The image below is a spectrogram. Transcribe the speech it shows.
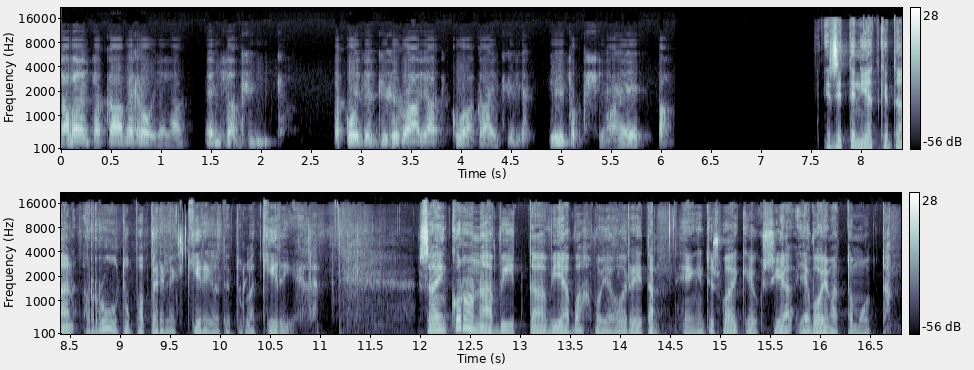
Alentakaa veroja ja ensan hinta. Ja kuitenkin hyvää jatkua kaikille. Kiitoksia, heippa. Ja sitten jatketaan ruutupaperille kirjoitetulla kirjeellä. Sain koronaan viittaavia vahvoja oireita, hengitysvaikeuksia ja voimattomuutta.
